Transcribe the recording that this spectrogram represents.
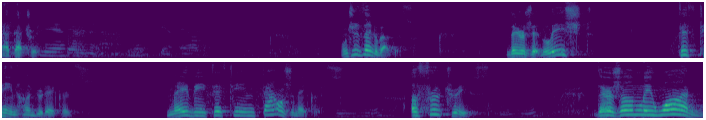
at that tree. I want you to think about this. There's at least 1,500 acres, maybe 15,000 acres of fruit trees. There's only one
